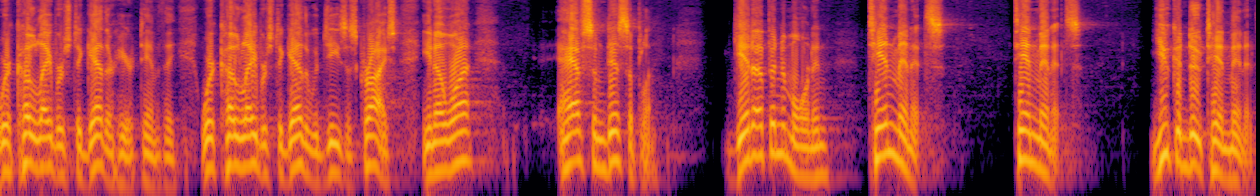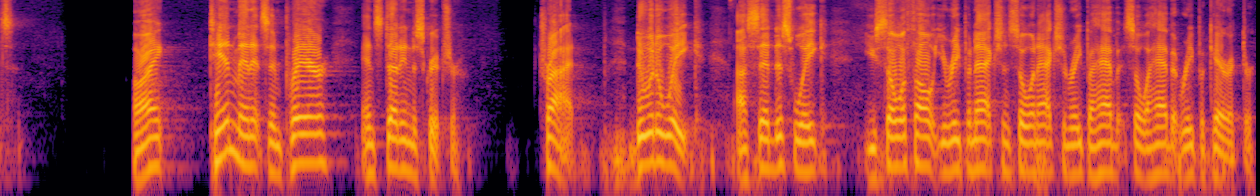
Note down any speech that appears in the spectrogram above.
We're co laborers together here, Timothy. We're co laborers together with Jesus Christ. You know what? Have some discipline. Get up in the morning, 10 minutes. 10 minutes. You can do 10 minutes. All right? 10 minutes in prayer and studying the scripture. Try it. Do it a week. I said this week, you sow a thought, you reap an action, sow an action, reap a habit, sow a habit, reap a character.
